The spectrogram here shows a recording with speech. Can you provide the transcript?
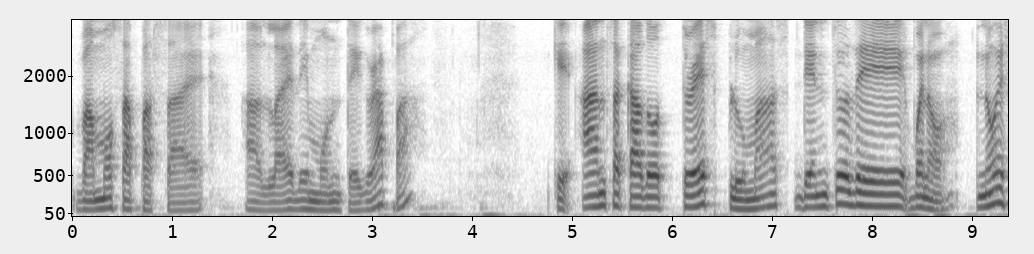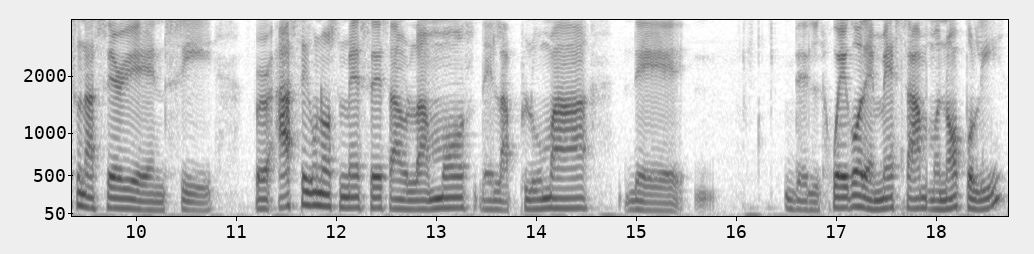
vamos a pasar a hablar de Montegrappa, que han sacado tres plumas dentro de, bueno, no es una serie en sí, pero hace unos meses hablamos de la pluma de del juego de mesa Monopoly,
